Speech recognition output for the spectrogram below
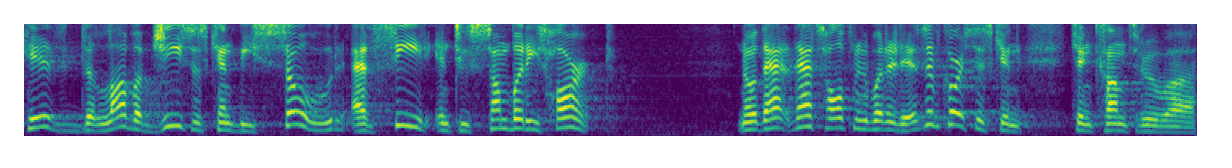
his, the love of Jesus can be sowed as seed into somebody's heart. No, that, that's ultimately what it is. Of course, this can, can come through uh,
